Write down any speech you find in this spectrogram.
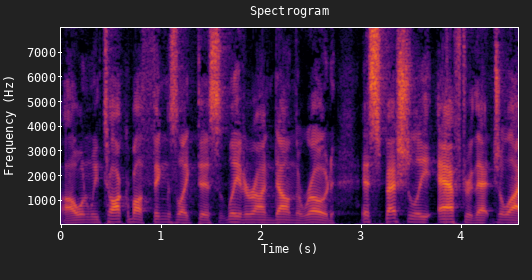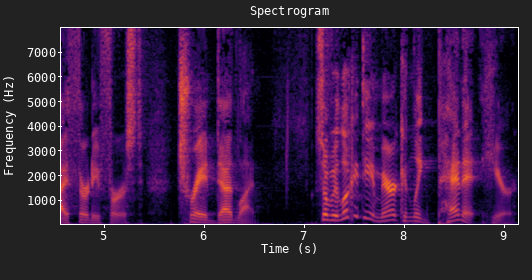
uh, when we talk about things like this later on down the road, especially after that July 31st trade deadline. So if we look at the American League pennant here,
